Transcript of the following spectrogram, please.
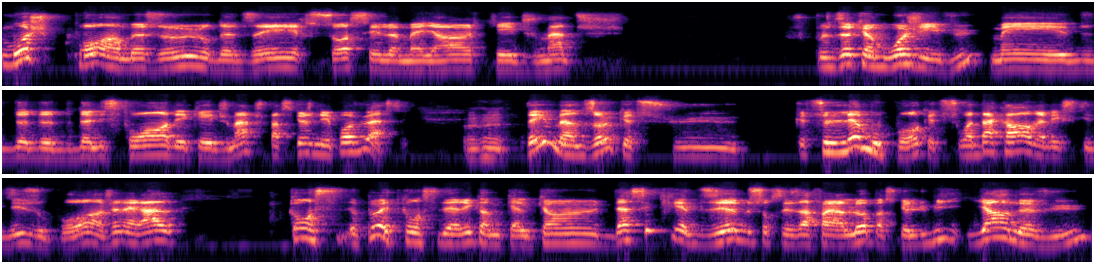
mm. moi, je ne suis pas en mesure de dire ça, c'est le meilleur cage match. Je peux dire que moi, j'ai vu, mais de, l'histoire des cage match parce que je n'ai pas vu assez. Mm-hmm. Dave Melzer, que tu, que tu l'aimes ou pas, que tu sois d'accord avec ce qu'ils disent ou pas, en général, peut être considéré comme quelqu'un d'assez crédible sur ces affaires-là parce que lui, il en a vu.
